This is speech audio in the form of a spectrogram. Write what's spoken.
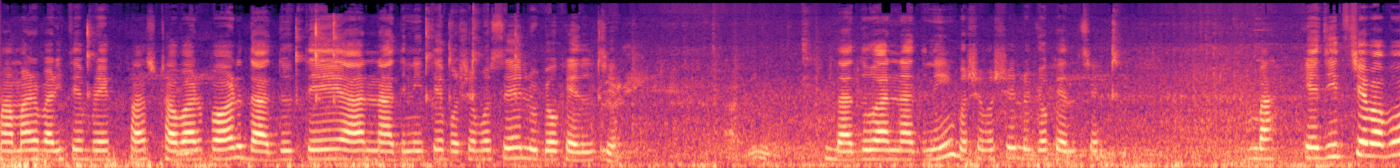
মামার বাড়িতে ব্রেকফাস্ট হওয়ার পর দাদুতে আর নাতনিতে বসে বসে লুডো খেলছে। দাদু আর নাতনি বসে বসে লুডো খেলছে। বাহ কে জিতছে বাবু?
